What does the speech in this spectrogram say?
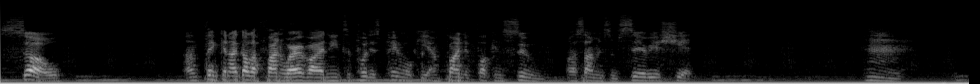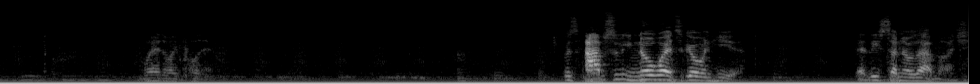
So, I'm thinking I gotta find wherever I need to put this pinwheel key and find it fucking soon. Or else I'm in some serious shit. Hmm. Where do I put it? There's absolutely nowhere to go in here. At least I know that much.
